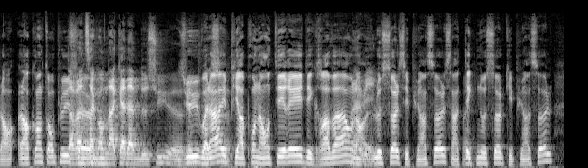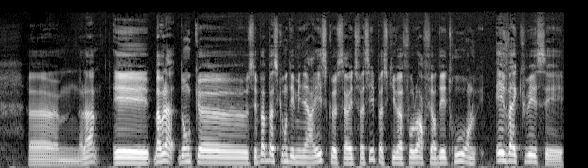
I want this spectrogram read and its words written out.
Alors, alors quand en plus, T'as 25 euh, ans de macadam dessus. euh, dessus, voilà, plus, et euh, puis après on a enterré des gravats, on Ouais, a- oui. le sol c'est plus un sol, c'est un technosol qui est plus un sol. Euh, voilà. Et bah voilà, donc euh, c'est pas parce qu'on déminéralise que ça va être facile, parce qu'il va falloir faire des trous, évacuer ces,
